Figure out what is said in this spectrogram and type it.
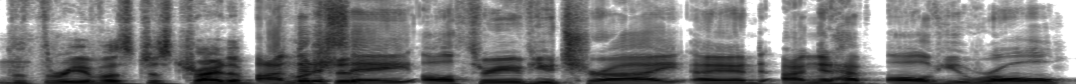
the three of us, just try to I'm gonna push it? say all three of you try, and I'm gonna have all of you roll,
